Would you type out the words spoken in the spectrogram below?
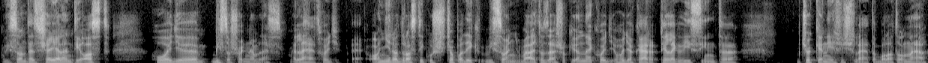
Viszont ez se jelenti azt, hogy biztos, hogy nem lesz. Lehet, hogy annyira drasztikus csapadék viszony változások jönnek, hogy, hogy akár tényleg vízszint csökkenés is lehet a Balatonnál.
